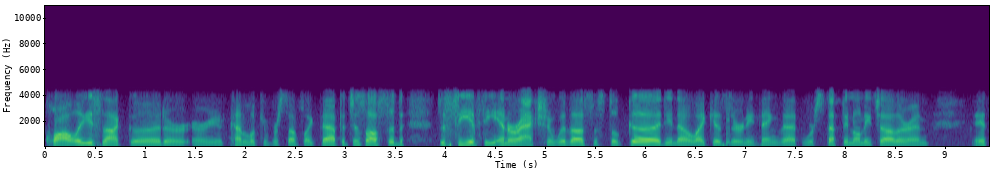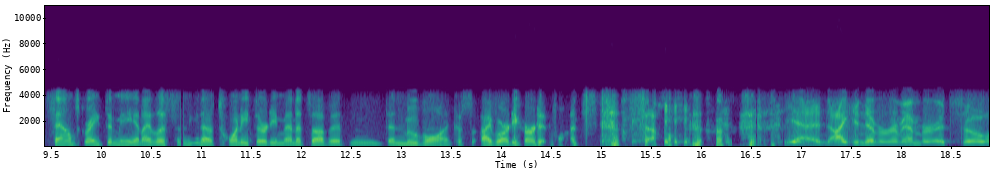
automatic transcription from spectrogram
quality is not good or, or you know, kind of looking for stuff like that, but just also to, to see if the interaction with us is still good. You know, like is there anything that we're stepping on each other and it sounds great to me and I listen, you know, 20, 30 minutes of it and then move on because I've already heard it once. so yeah, and I can never remember it, so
